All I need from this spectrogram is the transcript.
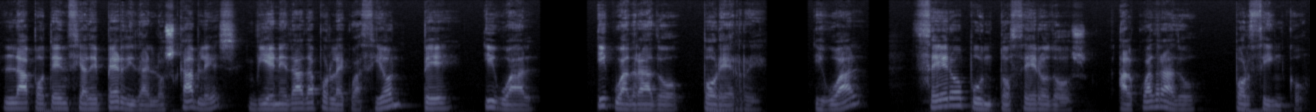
La potencia de pérdida en los cables viene dada por la ecuación P igual I cuadrado por R igual 0.02 al cuadrado por 5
